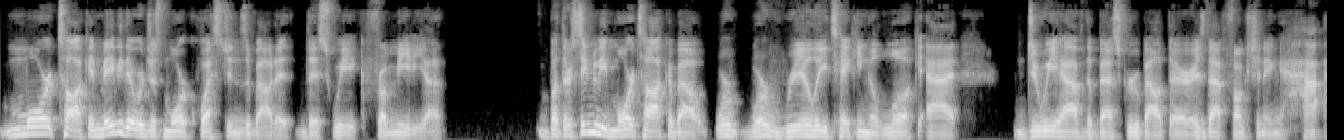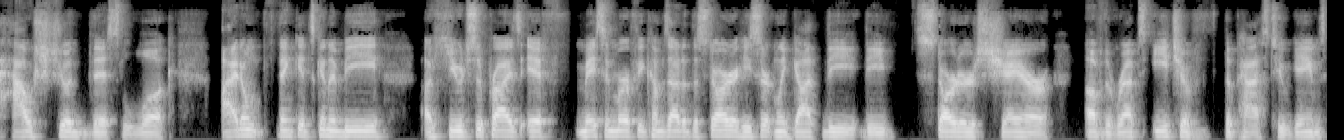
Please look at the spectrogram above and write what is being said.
more talk, and maybe there were just more questions about it this week from media. But there seemed to be more talk about we're we're really taking a look at do we have the best group out there? Is that functioning? How how should this look? I don't think it's going to be a huge surprise if Mason Murphy comes out at the starter. He certainly got the the starter's share of the reps each of the past two games.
